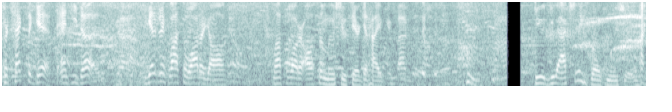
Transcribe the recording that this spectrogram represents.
protect the gift, and he does. You gotta drink lots of water, y'all. Lots of water. Also, Mushu's here. Get hyped. Dude, you actually broke Mushu. I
